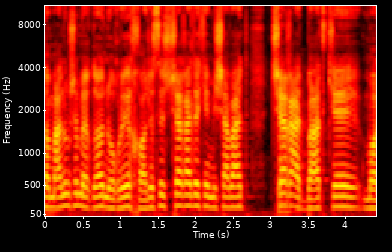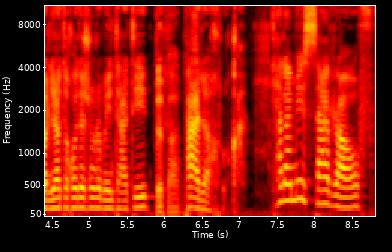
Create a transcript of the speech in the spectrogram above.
تا معلوم شه مقدار نقره خالصش چقدر که می شود چقدر بعد که مالیات خودشون رو به این ترتیب. پرداخت بکن کلمه صراف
